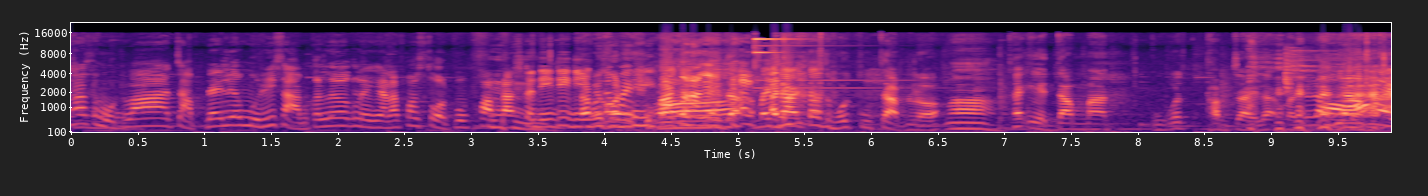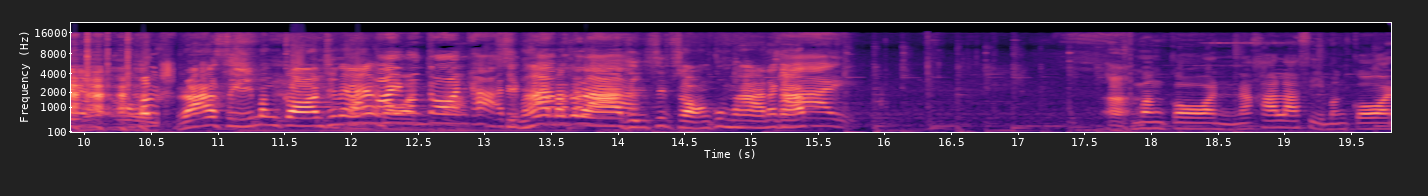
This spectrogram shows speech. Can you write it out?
ถ้าสมมติว่าจับได้เรื่องมือที่สามก็เลิกเลยไงแล้วพอโสดปุ๊บความรักจะดีดีๆเป็นคนดี ไม่มากใช่ไงไม่ใช่ถ้าสมมติกูจับเหรอ อ่า ถ้าเอ็ดดำมา กูก็ทำใจแล้วมันร้องเลยอะ ราศีมังกรใช่ไหมต่อไปมังกรค่ะ15 มกราถึง 12 กุมภานะครับ ใช่ อะ มังกรนะคะ ราศีมังกร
